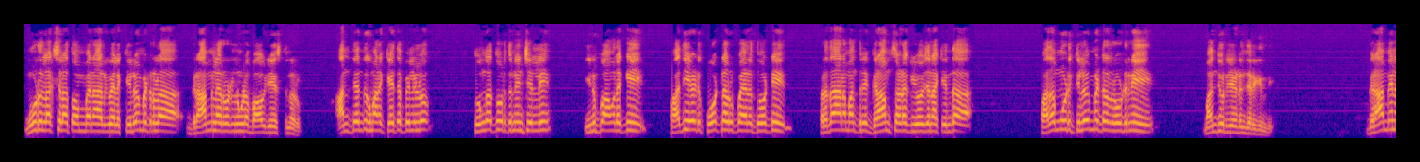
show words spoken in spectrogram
మూడు లక్షల తొంభై నాలుగు వేల కిలోమీటర్ల గ్రామీణ రోడ్లను కూడా బాగు చేస్తున్నారు. అంతెందుకు మన కేతపల్లిలో తుంగతూర్తి నుంచి వెళ్ళి ఇనుపాములకి పదిహేడు కోట్ల రూపాయలతోటి ప్రధానమంత్రి గ్రామ్ సడక్ యోజన కింద పదమూడు కిలోమీటర్ల రోడ్డుని మంజూరు చేయడం జరిగింది. గ్రామీణ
